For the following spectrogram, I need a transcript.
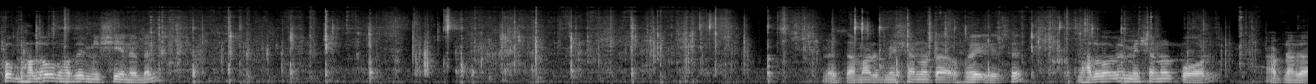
খুব ভালোভাবে মিশিয়ে নেবেন। আমার মেশানোটা হয়ে গেছে। ভালোভাবে মেশানোর পর আপনারা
